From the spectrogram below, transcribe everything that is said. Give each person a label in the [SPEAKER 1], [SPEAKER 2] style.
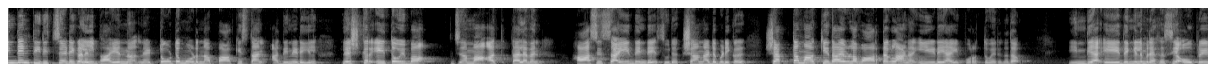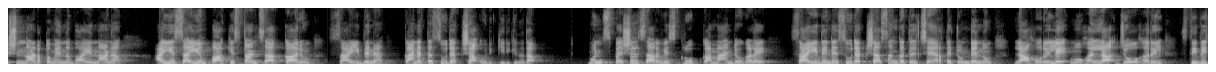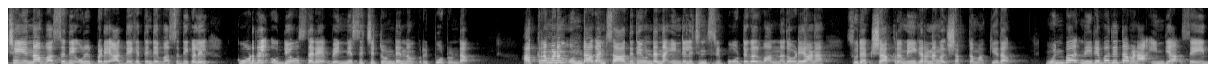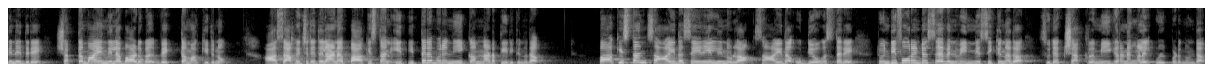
[SPEAKER 1] Indian തിരിച്ചടികളിൽ ഭയന്ന് നെട്ടോട്ടമോടുന്ന പാകിസ്ഥാൻ അതിനിടയിൽ Lashkar E Taiba ജമാഅത്ത് തലവൻ ഹാസി സയ്യിദിന്റെ സുരക്ഷാ നടപടികൾ ശക്തമാക്കിയതായുള്ള വാർത്തകളാണ് ഈയിടെയായി പുറത്തുവരുന്നത്. ഇന്ത്യ ഏതെങ്കിലും രഹസ്യ ഓപ്പറേഷൻ നടത്തുമെന്ന് ഭയന്നാണ് ഐ എസ് ഐയും പാകിസ്ഥാൻ സർക്കാരും സയ്യിദിന് കനത്ത സുരക്ഷ ഒരുക്കിയിരിക്കുന്നത്. മുൻ സ്പെഷ്യൽ സർവീസ് ഗ്രൂപ്പ് കമാൻഡോകളെ സയ്യിദിന്റെ സുരക്ഷാ സംഘത്തിൽ ചേർത്തിട്ടുണ്ടെന്നും ലാഹോറിലെ മൊഹല്ല ജോഹറിൽ സ്ഥിതി ചെയ്യുന്ന വസതി ഉൾപ്പെടെ അദ്ദേഹത്തിന്റെ വസതികളിൽ കൂടുതൽ ഉദ്യോഗസ്ഥരെ വിന്യസിച്ചിട്ടുണ്ടെന്നും റിപ്പോർട്ടുണ്ട്. ആക്രമണം ഉണ്ടാകാൻ സാധ്യതയുണ്ടെന്ന ഇന്റലിജൻസ് റിപ്പോർട്ടുകൾ വന്നതോടെയാണ് സുരക്ഷാ ക്രമീകരണങ്ങൾ ശക്തമാക്കിയത്. മുൻപ് നിരവധി തവണ ഇന്ത്യ സെയ്ദിനെതിരെ ശക്തമായ നിലപാടുകൾ വ്യക്തമാക്കിയിരുന്നു. ആ സാഹചര്യത്തിലാണ് പാകിസ്ഥാൻ ഇത്തരമൊരു നീക്കം നടത്തിയിരിക്കുന്നത്. പാകിസ്ഥാൻ സായുധ സേനയിൽ നിന്നുള്ള സായുധ ഉദ്യോഗസ്ഥരെ ട്വന്റി ഫോർ ഇന്റു സെവൻ വിന്യസിക്കുന്നത് സുരക്ഷാ ക്രമീകരണങ്ങളിൽ ഉൾപ്പെടുന്നുണ്ട്.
